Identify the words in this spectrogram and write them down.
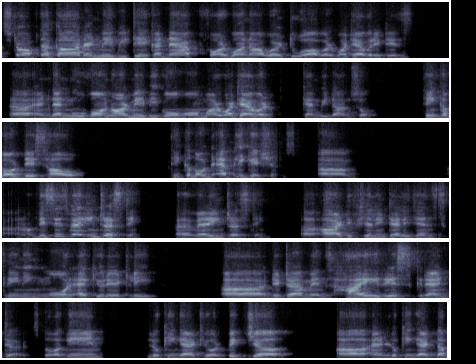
stop the car and maybe take a nap for one hour, two hour, whatever it is, uh, and then move on, or maybe go home, or whatever can be done. So think about this: how think about the applications. Um, uh, this is very interesting, uh, very interesting. Uh, artificial intelligence screening more accurately uh, determines high risk renters. So again, looking at your picture uh, and looking at the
